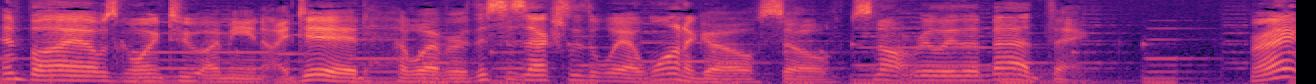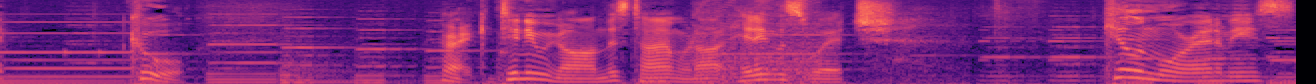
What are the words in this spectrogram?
And by I was going to, I mean I did, however, this is actually the way I want to go, so it's not really the bad thing. Right? Cool. Alright, continuing on, this time we're not hitting the switch, killing more enemies,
